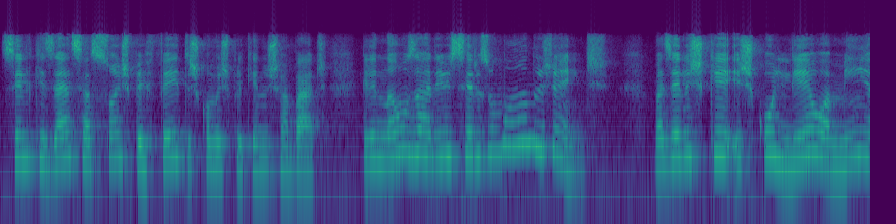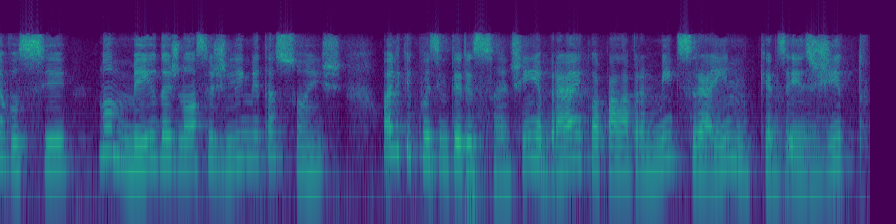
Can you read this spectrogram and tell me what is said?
Se ele quisesse ações perfeitas, como eu expliquei no Shabat, ele não usaria os seres humanos, gente. Mas ele escolheu a mim e a você no meio das nossas limitações. Olha que coisa interessante. Em hebraico, a palavra Mitzraim, quer dizer Egito,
